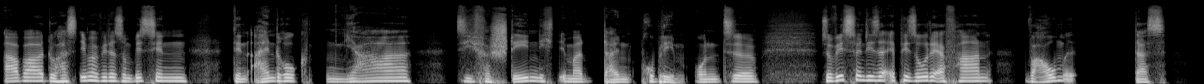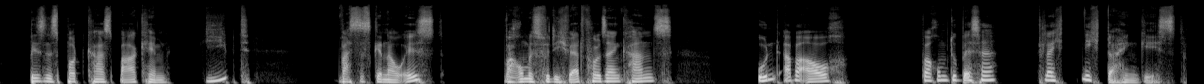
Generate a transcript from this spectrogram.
aber du hast immer wieder so ein bisschen den Eindruck, ja, sie verstehen nicht immer dein Problem. Und äh, so wirst du in dieser Episode erfahren, warum das Business Podcast Barcamp gibt, was es genau ist, warum es für dich wertvoll sein kann und aber auch, warum du besser vielleicht nicht dahin gehst.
